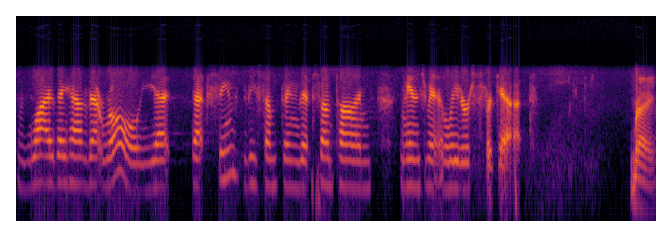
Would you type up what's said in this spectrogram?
why they have that role. Yet that seems to be something that sometimes management and leaders forget. Right.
